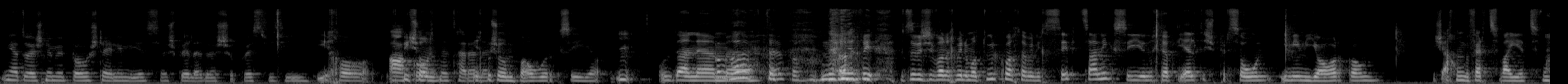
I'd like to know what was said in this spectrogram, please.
Ja, du hast nicht mit Bausteinen müssen spielen, du hast schon gewusst, wie sie ich, ha, ich, bin, schon, ich herlegen. schon ein Bauer gewesen, ja. Mhm. Und dann, ähm, äh, Nein, ich bin, zum Beispiel, als ich meine Matur gemacht habe, war ich 17 gewesen, und ich glaube, die älteste Person in meinem Jahrgang ist auch ungefähr 22.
